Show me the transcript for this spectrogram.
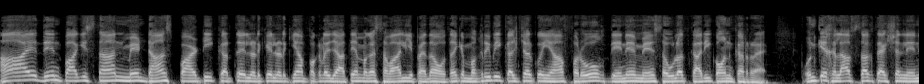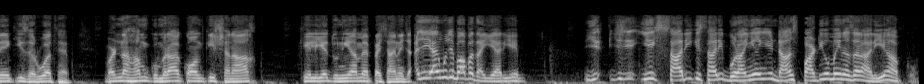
आए दिन पाकिस्तान में डांस पार्टी करते लड़के लड़कियाँ पकड़े जाते हैं, मगर सवाल ये पैदा होता है कि मगरबी कल्चर को यहाँ फरोग देने में सहूलतकारी कौन कर रहा है? उनके खिलाफ सख्त एक्शन लेने की ज़रूरत है, वरना हम गुमराह कौम की शनाख्त के लिए दुनिया में पहचाने जा अच्छा यार मुझे बात बताइए यार ये ये, ये ये सारी की सारी बुराइयाँ ये डांस पार्टियों में ही नज़र आ रही है आपको?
